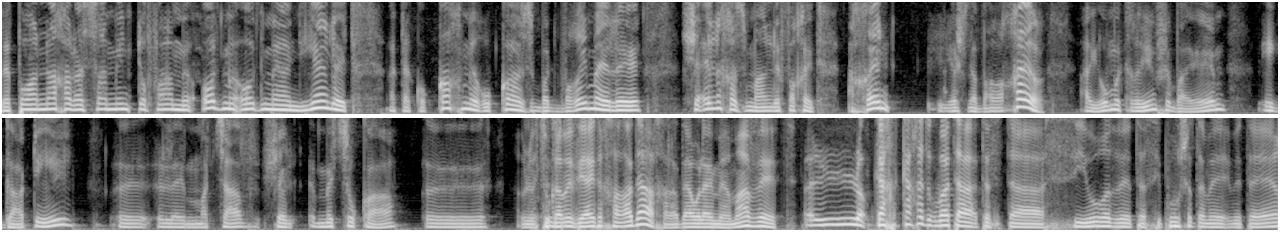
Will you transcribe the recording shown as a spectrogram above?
ופה הנחל עשה מין תופעה מאוד מאוד מעניינת. אתה כל כך מרוכז בדברים האלה, שאין לך זמן לפחד. אכן, יש דבר אחר. היו מקרים שבהם הגעתי אה, למצב של מצוקה. אה, אבל מצוקה. מביאה את החרדה, חרדה אולי מהמוות. לא. קח, לדוגמה את הסיור הזה, את הסיפור שאתה מתאר,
